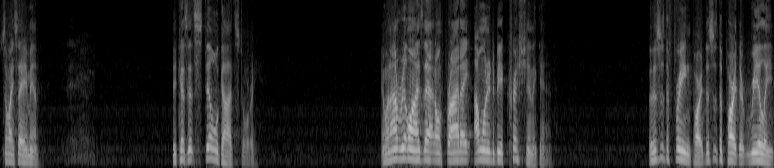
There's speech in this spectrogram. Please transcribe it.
Somebody say amen. Because it's still God's story. And when I realized that on Friday, I wanted to be a Christian again. But this is the freeing part. This is the part that really,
